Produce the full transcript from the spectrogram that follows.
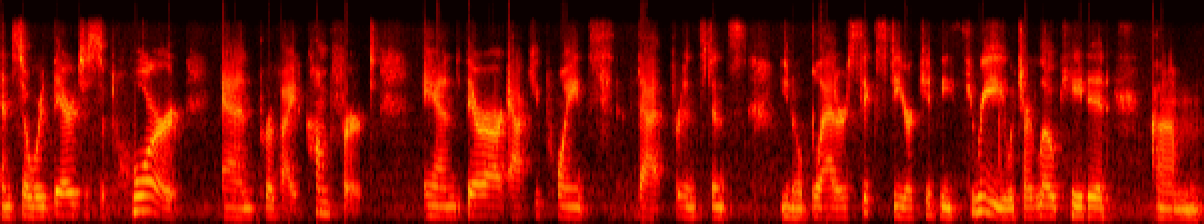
And so we're there to support and provide comfort. And there are acupoints that, for instance, you know, bladder 60 or kidney 3, which are located um,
